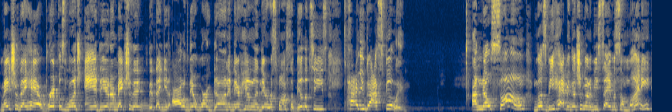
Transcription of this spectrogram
make sure they have breakfast lunch and dinner. Make sure that, that they get all of their work done and they're handling their responsibilities. How you guys feeling I know some must be happy that you're going to be saving some money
